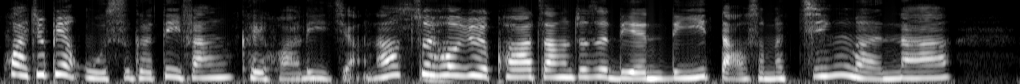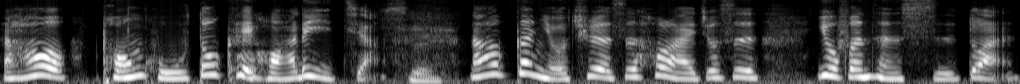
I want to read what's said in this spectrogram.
后来就变五十个地方可以滑立桨，然后最后越夸张，就是连离岛什么金门呐、啊。然后澎湖都可以华丽奖，是。然后更有趣的是，后来就是又分成时段，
